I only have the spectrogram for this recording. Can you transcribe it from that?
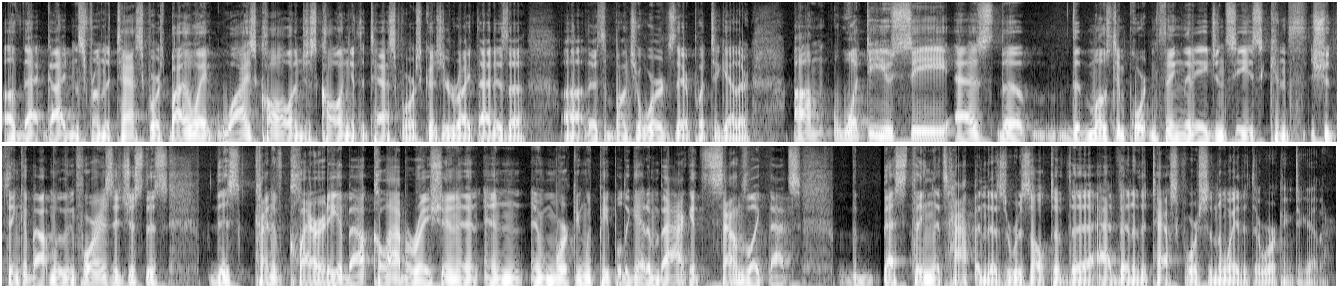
of that guidance from the task force. By the way, wise call and just calling it the task force because you're right. That is a uh, there's a bunch of words there put together. Um, what do you see as the the most important thing that agencies can should think about moving forward? Is it just this this kind of clarity about collaboration and, and and working with people to get them back? It sounds like that's the best thing that's happened as a result of the advent of the task force and the way that they're working together.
